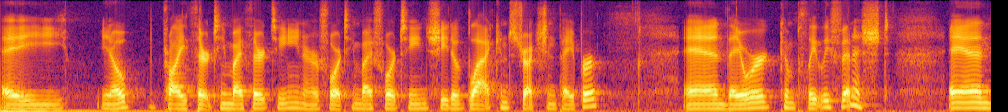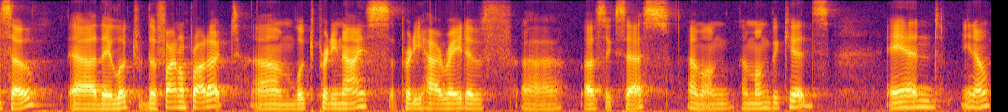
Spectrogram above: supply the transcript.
a, you know, probably 13 by 13 or 14 by 14 sheet of black construction paper. And they were completely finished. And so uh, they looked, the final product um, looked pretty nice, a pretty high rate of, uh, of success among, among the kids. And, you know,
